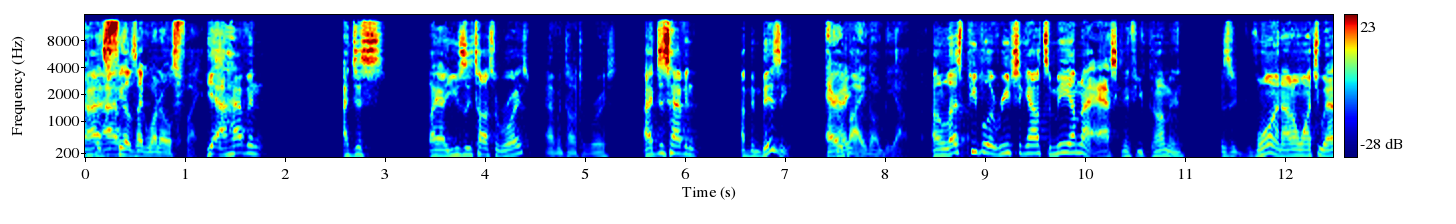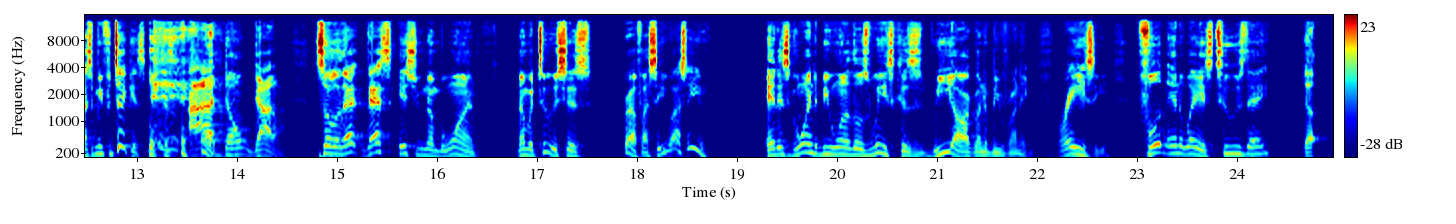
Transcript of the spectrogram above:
I, I- feels like one of those fights. yeah, I haven't. I just like I usually talk to Royce. I haven't talked to Royce. I just haven't. I've been busy. Everybody gonna be out though. Unless people are reaching out to me, I'm not asking if you coming. Because one, I don't want you asking me for tickets because I don't got them. So that that's issue number one. Number two, it's just, bro, if I see you, I see you. And it's going to be one of those weeks because we are going to be running crazy. Fulton Inoue is Tuesday. Yep.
